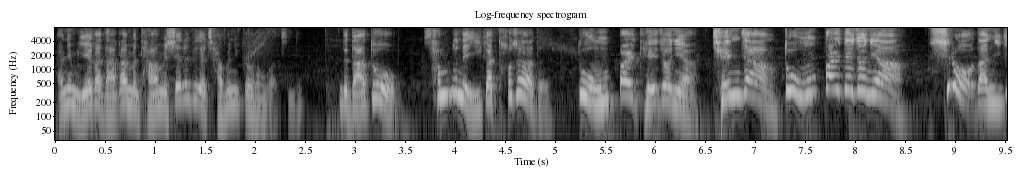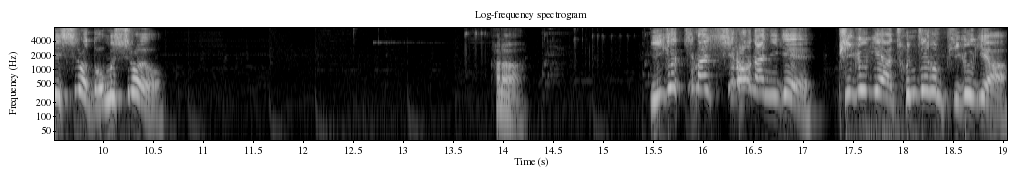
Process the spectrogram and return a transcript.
아니면 얘가 나가면 다음에 셰르비가 잡으니까 그런 것 같은데. 근데 나도 3분의 2가 터져야 돼. 또 운빨 대전이야. 젠장! 또 운빨 대전이야! 싫어. 난 이게 싫어. 너무 싫어요. 하나. 이겼지만 싫어 난 이게 비극이야 전쟁은 비극이야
